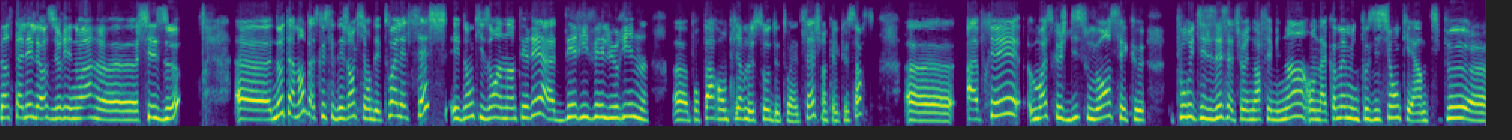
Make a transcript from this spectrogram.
d'installer leurs urinoirs chez eux. Euh, notamment parce que c'est des gens qui ont des toilettes sèches et donc ils ont un intérêt à dériver l'urine euh, pour pas remplir le seau de toilettes sèches en quelque sorte. Euh, après, moi ce que je dis souvent c'est que pour utiliser cet urinoir féminin, on a quand même une position qui est un petit peu euh,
